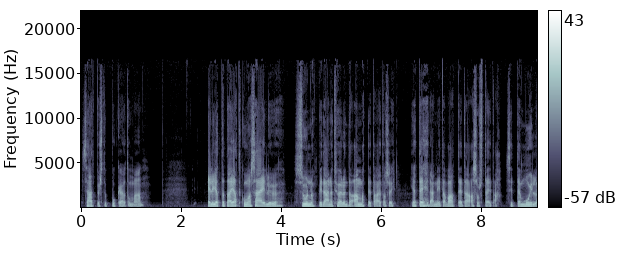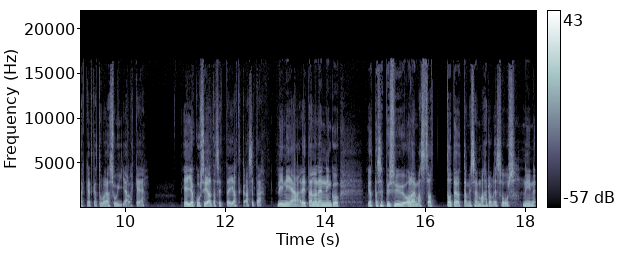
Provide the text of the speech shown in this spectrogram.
sä et pysty pukeutumaan. Eli jotta tämä jatkuma säilyy, sun pitää nyt hyödyntää ammattitaitosi ja tehdä niitä vaatteita ja asusteita sitten muille, ketkä tulee sun jälkeen. Ja joku sieltä sitten jatkaa sitä linjaa. Eli tällainen, niin kuin, jotta se pysyy olemassa toteuttamisen mahdollisuus, niin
